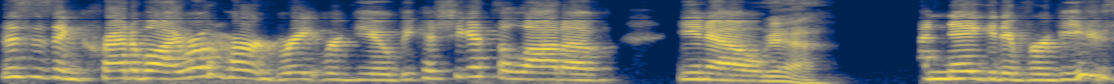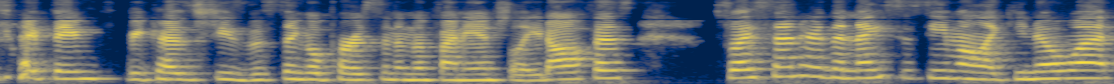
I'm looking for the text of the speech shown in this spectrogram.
this is incredible. I wrote her a great review because she gets a lot of, you know, Yeah. negative reviews, I think, because she's the single person in the financial aid office. So I sent her the nicest email, like, you know what?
